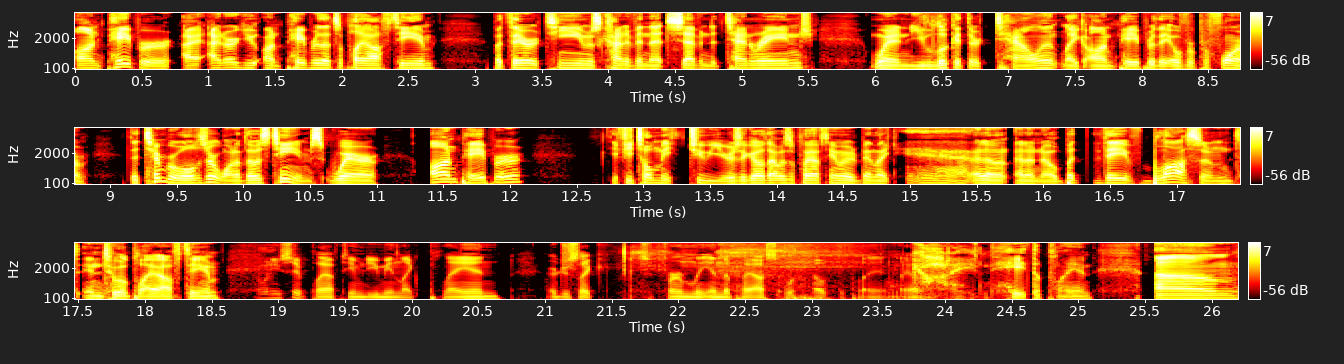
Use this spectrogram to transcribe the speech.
on paper, I, I'd argue on paper that's a playoff team, but there are teams kind of in that seven to ten range. When you look at their talent, like on paper, they overperform. The Timberwolves are one of those teams where, on paper, if you told me two years ago that was a playoff team, I would have been like, eh, I don't, I don't know. But they've blossomed into a playoff team. When you say playoff team, do you mean like playing or just like firmly in the playoffs without the play-in? Like, God, I hate the plan. Um,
